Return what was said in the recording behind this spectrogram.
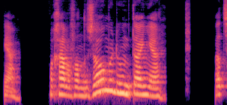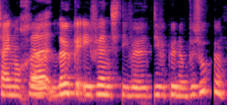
ja, wat gaan we van de zomer doen, Tanja? Wat zijn nog leuke events die we, die we kunnen bezoeken?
